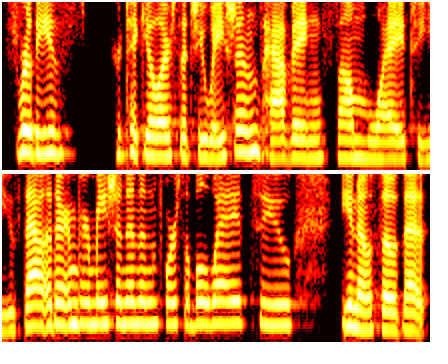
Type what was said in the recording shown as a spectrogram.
for these particular situations, having some way to use that other information in an enforceable way to, you know, so that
